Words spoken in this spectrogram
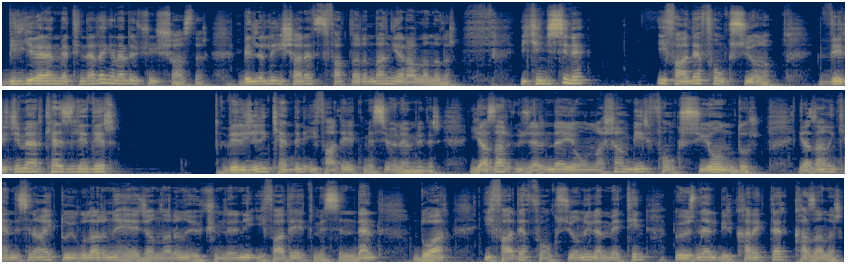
Bilgi veren metinlerde genelde üçüncü şahıstır. Belirli işaret sıfatlarından yararlanılır. İkincisi ne? İfade fonksiyonu. verici merkezlidir. Vericinin kendini ifade etmesi önemlidir. Yazar üzerinde yoğunlaşan bir fonksiyondur. Yazarın kendisine ait duygularını, heyecanlarını, hükümlerini ifade etmesinden doğar. İfade fonksiyonuyla metin öznel bir karakter kazanır.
